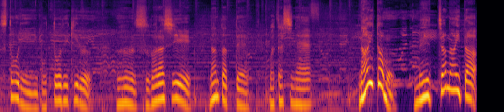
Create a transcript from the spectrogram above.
ストーリーに没頭できる。うん素晴らしい。なんたって私ね泣いたもん。めっちゃ泣いた。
